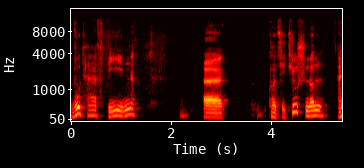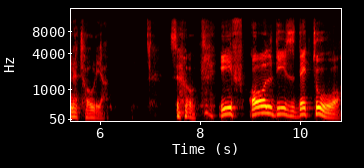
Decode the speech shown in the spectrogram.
would have been uh, constitutional Anatolia. So if all these detour,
